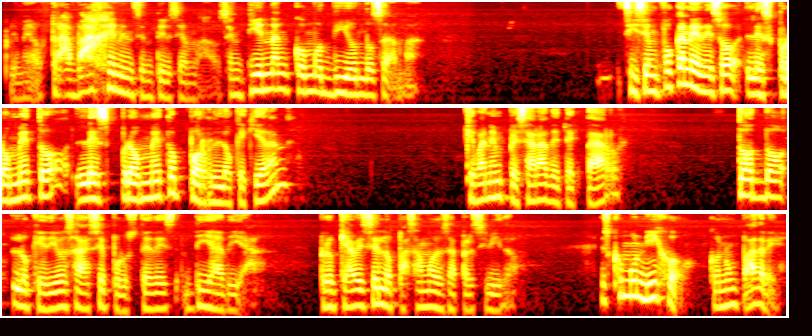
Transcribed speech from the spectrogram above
Primero, trabajen en sentirse amados, entiendan cómo Dios los ama. Si se enfocan en eso, les prometo, les prometo por lo que quieran, que van a empezar a detectar todo lo que Dios hace por ustedes día a día pero que a veces lo pasamos desapercibido. Es como un hijo con un padre.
